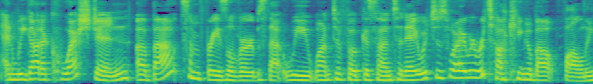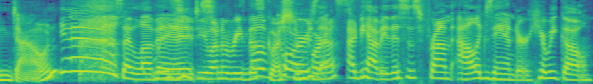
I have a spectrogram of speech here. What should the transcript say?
And we got a question about some phrasal verbs that we want to focus on today, which is why we were talking about falling down. Yes, I love Lindsay, it. do you want to read this Of question course. for us? I'd be happy. This is from Alexander. Here we go.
